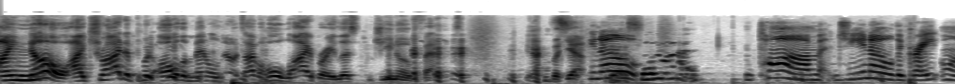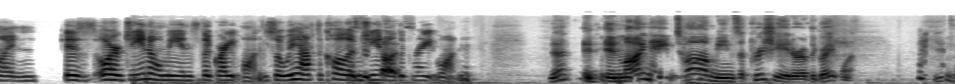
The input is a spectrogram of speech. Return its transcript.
I know. I try to put all the mental notes. I have a whole library list of Gino facts. yes. But yeah. You know, yes. Tom, Gino the Great One is, or Gino means the Great One. So we have to call him Gino the Great One. Yeah. In, in, my name, Tom means appreciator of the Great One. it's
